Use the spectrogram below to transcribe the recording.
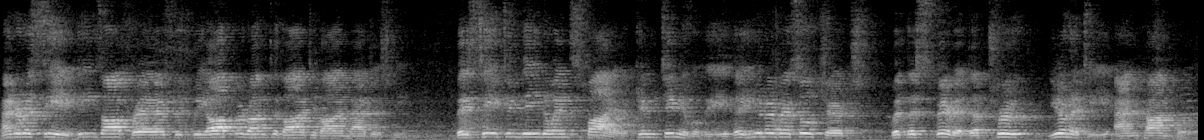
and to receive these our prayers which we offer unto thy divine majesty, beseeching thee to inspire continually the universal church with the spirit of truth, unity, and concord,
